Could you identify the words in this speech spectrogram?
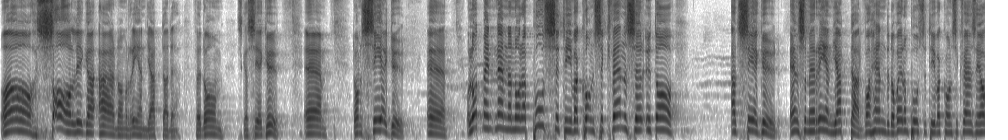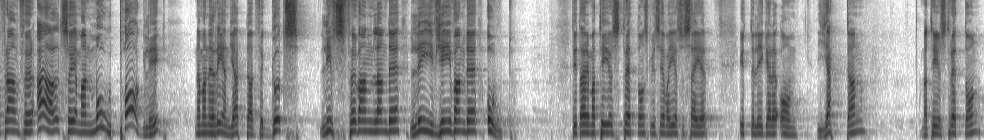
Åh, saliga är de renhjärtade, för de ska se Gud. Eh, de ser Gud. Eh, och låt mig nämna några positiva konsekvenser utav att se Gud. En som är renhjärtad, vad händer då? Vad är de positiva konsekvenserna? Ja, framför allt så är man mottaglig när man är renhjärtad för Guds livsförvandlande, livgivande ord. Titta här i Matteus 13 ska vi se vad Jesus säger ytterligare om hjärtan. Matteus 13,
